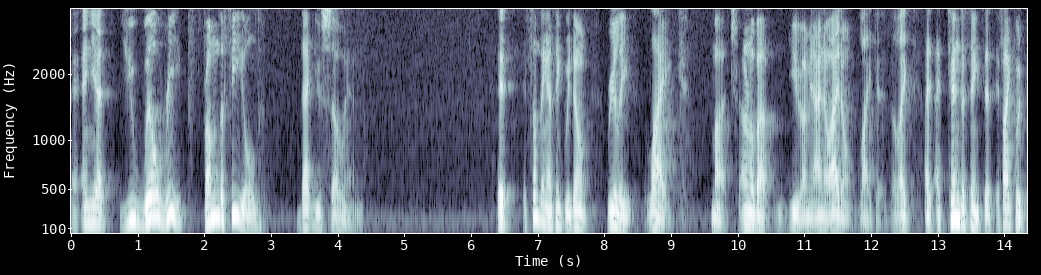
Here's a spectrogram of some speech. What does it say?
And yet, you will reap from the field that you sow in. It, it's something I think we don't really like much. I don't know about you. I mean, I know I don't like it. Like, I, I, tend to think that if I could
